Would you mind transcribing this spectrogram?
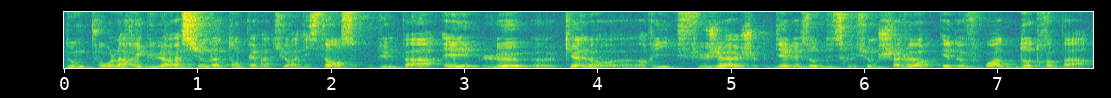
Donc pour la régulation de la température à distance, d'une part, et le euh, calorifugage des réseaux de distribution de chaleur et de froid, d'autre part.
